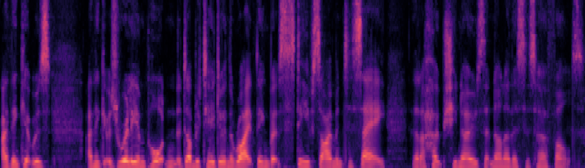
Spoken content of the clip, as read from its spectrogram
I think it was. I think it was really important the WTA doing the right thing, but Steve Simon to say that I hope she knows that none of this is her fault.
